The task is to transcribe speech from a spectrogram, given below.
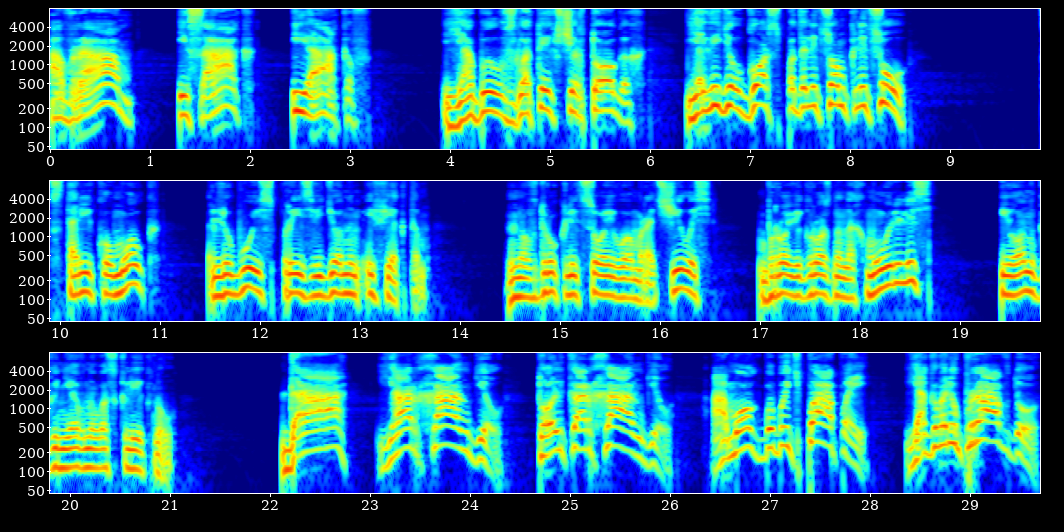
Авраам, Исаак, Иаков. Я был в золотых чертогах. Я видел Господа лицом к лицу. Старик умолк, любуясь произведенным эффектом. Но вдруг лицо его омрачилось, брови грозно нахмурились, и он гневно воскликнул. «Да, я архангел, только архангел, а мог бы быть папой. Я говорю правду.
